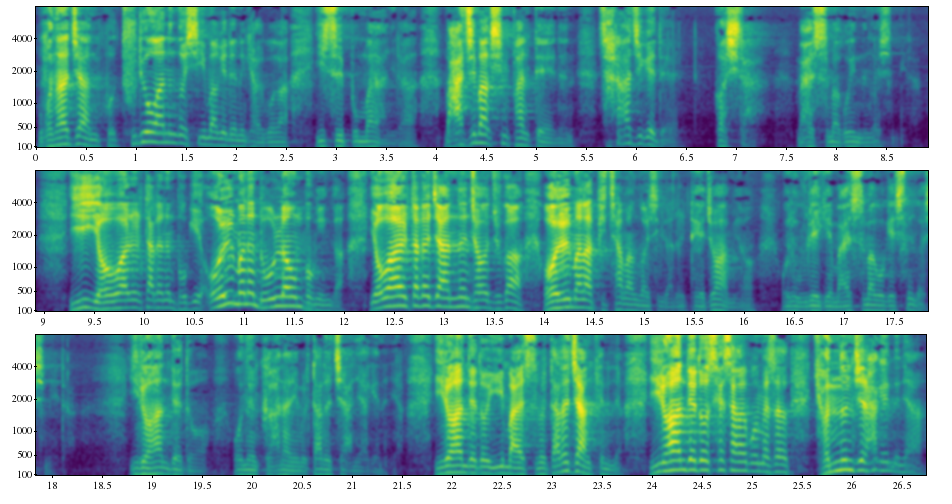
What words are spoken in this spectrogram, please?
원하지 않고 두려워하는 것이 임하게 되는 결과가 있을 뿐만 아니라 마지막 심판 때에는 사라지게 될 것이라 말씀하고 있는 것입니다. 이 여호와를 따르는 복이 얼마나 놀라운 복인가. 여호와를 따르지 않는 저주가 얼마나 비참한 것인가를 대조하며 오늘 우리에게 말씀하고 계시는 것입니다. 이러한데도 오늘 그 하나님을 따르지 아니하겠느냐. 이러한데도 이 말씀을 따르지 않겠느냐. 이러한데도 세상을 보면서 곁눈질 하겠느냐.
